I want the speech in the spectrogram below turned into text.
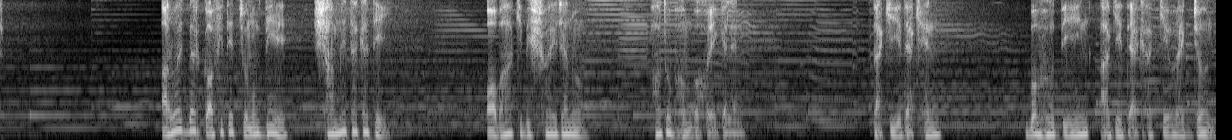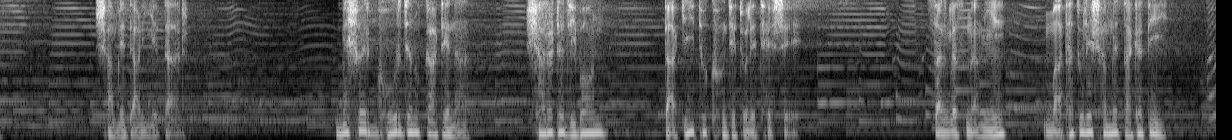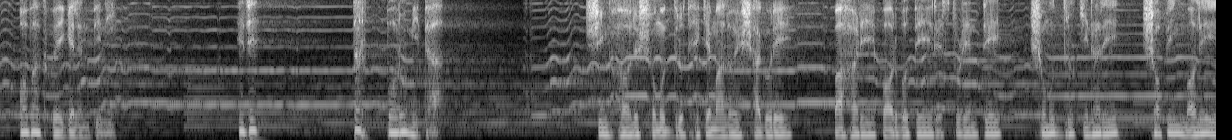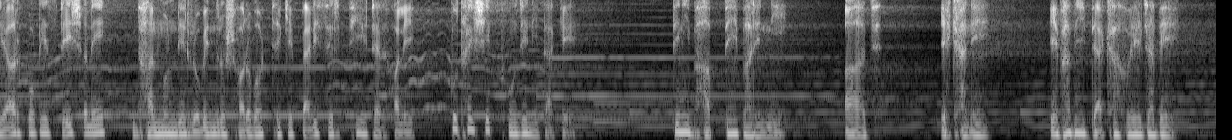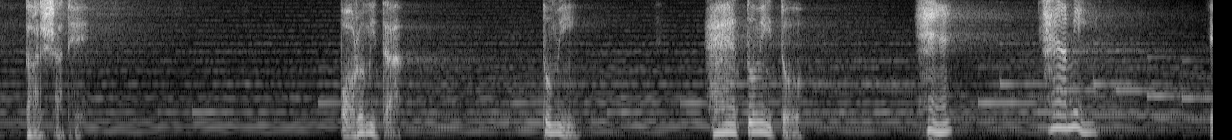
আরও একবার কফিতে চুমুক দিয়ে সামনে তাকাতেই অবাক বিস্ময়ে যেন হতভম্ব হয়ে গেলেন। তাকিয়ে দেখেন, বহুদিন আগে দেখা কেউ একজন সামনে দাঁড়িয়ে তার। বিষয়ের ঘোর যেন কাটে না, সারাটা জীবন তাকেই তো খুঁজে চলেছে সে। সানগ্লাস নামিয়ে মাথা তুলে সামনে তাকাতেই অবাক হয়ে গেলেন তিনি। এ যে, তার পরমিতা। সিংহল সমুদ্র থেকে মালয় সাগরে, পাহাড়ে, পর্বতে, রেস্টুরেন্টে, সমুদ্র কিনারে, শপিং মলে, এয়ারপোর্টে, স্টেশনে, ধানমন্ডির রবীন্দ্র সরোবর থেকে প্যারিসের থিয়েটার হলে কোথায় সে খোঁজেনি তাকে? তিনি ভাবতেই পারেননি আজ এখানে এভাবেই দেখা হয়ে যাবে তার সাথে। পরমিতা তুমি হ্যাঁ তুমি তো। হ্যাঁ হ্যাঁ আমি।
